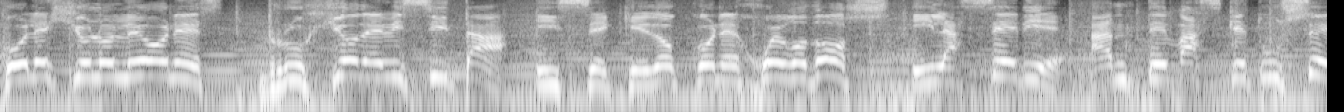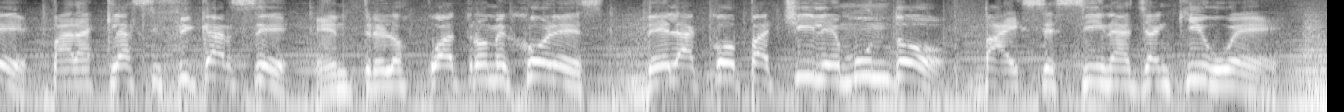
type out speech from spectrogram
Colegio Los Leones rugió de visita y se quedó con el juego 2 y la serie ante Basket UC para clasificarse entre los cuatro mejores de la Copa Chile Mundo Baisesina Yanquiwe.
